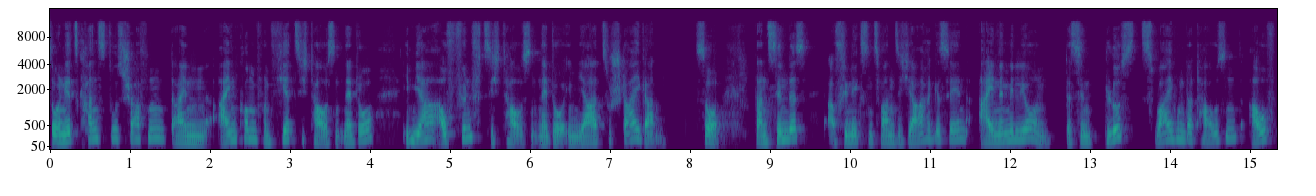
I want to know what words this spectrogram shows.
So, und jetzt kannst du es schaffen, dein Einkommen von 40.000 netto im Jahr auf 50.000 netto im Jahr zu steigern. So, dann sind es auf die nächsten 20 Jahre gesehen eine Million. Das sind plus 200.000 auf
